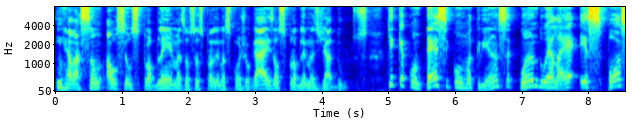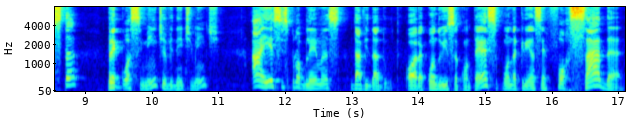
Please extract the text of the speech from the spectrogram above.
em relação aos seus problemas, aos seus problemas conjugais, aos problemas de adultos. O que, que acontece com uma criança quando ela é exposta, precocemente, evidentemente, a esses problemas da vida adulta? Ora, quando isso acontece, quando a criança é forçada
